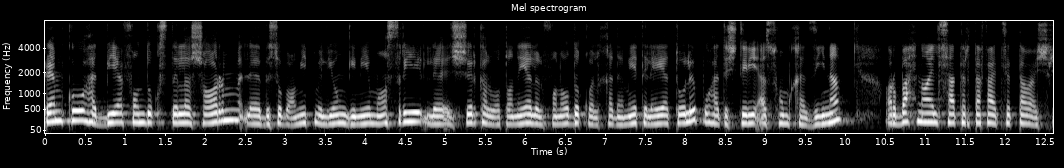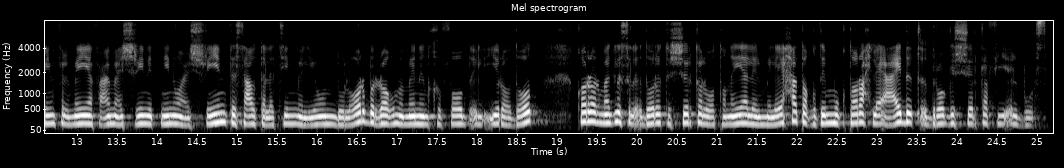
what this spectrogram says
رامكو هتبيع فندق ستيلا شارم ب 700 مليون جنيه مصري للشركة الوطنية للفنادق والخدمات اللي هي تولب وهتشتري أسهم خزينة. أرباح نايل سات ارتفعت 26% في عام 2022 39 مليون دولار بالرغم من انخفاض الإيرادات. قرر مجلس الإدارة الشركة الوطنية للملاحة تقديم مقترح لإعادة إدراج الشركة في البورصة.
